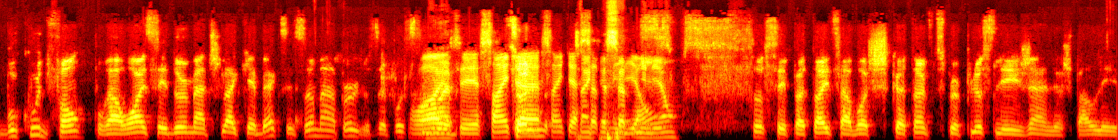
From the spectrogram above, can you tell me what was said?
beaucoup de fonds pour avoir ces deux matchs-là à Québec. C'est ça, mais un peu? Je ne sais pas si Oui, c'est 5 à, 5 à 7, millions. Ça, c'est peut-être, ça va chicoter un petit peu plus les gens. Là. Je parle les,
